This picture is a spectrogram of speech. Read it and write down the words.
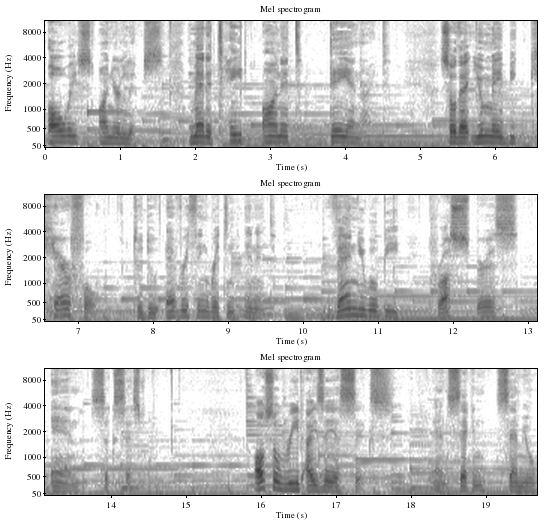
always on your lips. Meditate on it day and night, so that you may be careful to do everything written in it. Then you will be prosperous and successful. Also, read Isaiah 6 and 2 Samuel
